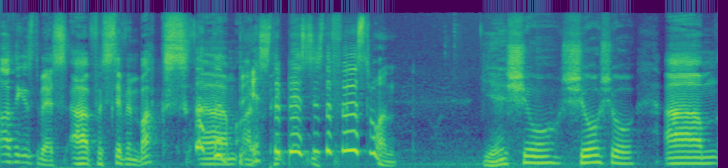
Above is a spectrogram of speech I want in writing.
I think it's the best uh, for seven bucks. Um, I Best, the best is the first one. Yeah, sure, sure, sure. Um,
